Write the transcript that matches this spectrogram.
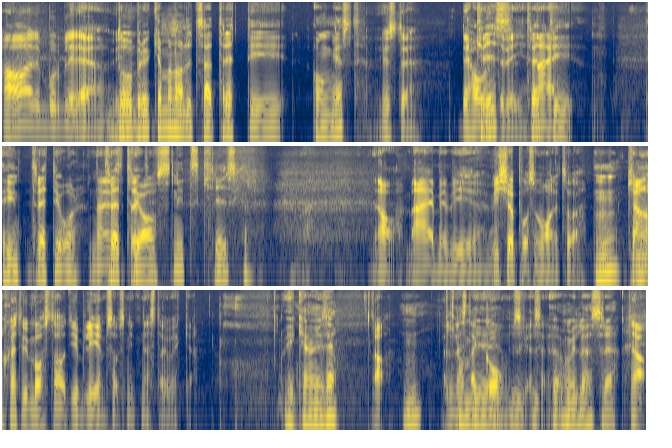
Ja, det borde bli det. Vi- Då brukar man ha lite så här 30 ångest. Just det. Det har kris. inte vi. 30, Nej. Det är ju inte 30 år. Nej, 30, 30. avsnittskris kanske. Ja, nej, men vi, vi kör på som vanligt tror jag. Mm. Kanske att vi måste ha ett jubileumsavsnitt nästa vecka. Vi kan ju se. Ja, Mm. eller nästa vi, gång ska jag säga. Om vi löser det. Ja.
